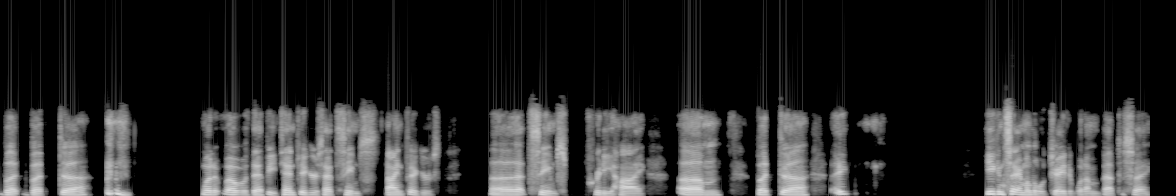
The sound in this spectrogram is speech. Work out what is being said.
but but uh, what what would that be? Ten figures? That seems nine figures. Uh, that seems pretty high. Um, but uh, you can say I'm a little jaded. What I'm about to say.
